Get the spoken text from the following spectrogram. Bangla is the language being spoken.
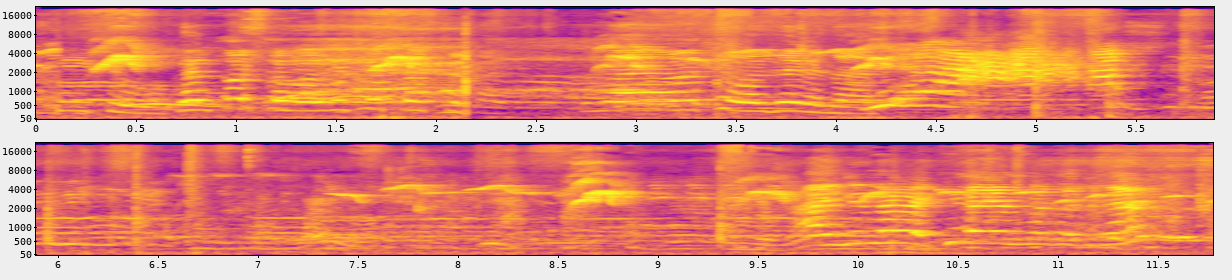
কিছু, বের করছ বলবে, চেক করছ না। তোমার আমার চল দেবে না আই নিলয়, কি রে, এমন যাবি না? দেখো, এই, বিকালে এই কি হয়ে আইছে? ও, বক্তার মাইক হবে। আমি গেলাম না গেছি। এই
